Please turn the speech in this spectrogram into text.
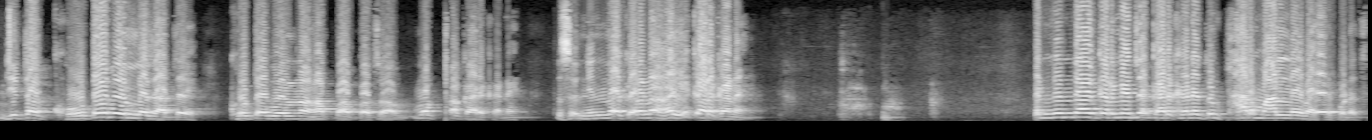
जिथं खोटं बोललं जात आहे खोटं बोलणं हा पापाचा मोठा कारखाना आहे. तसं निंदा करणं हा हे कारखाना आहे. पण निंदा करण्याच्या कारखान्यातून फार माल नाही बाहेर पडत.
